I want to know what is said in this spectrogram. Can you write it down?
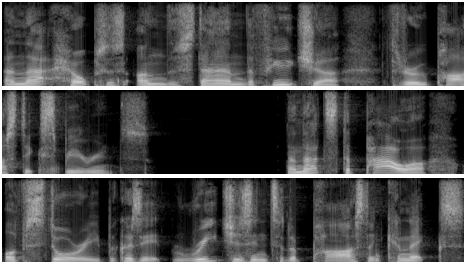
And that helps us understand the future through past experience. And that's the power of story because it reaches into the past and connects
